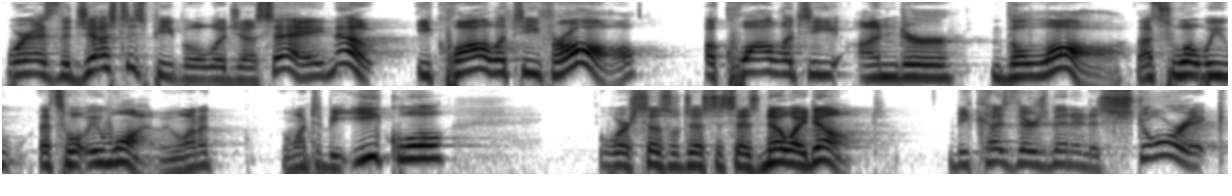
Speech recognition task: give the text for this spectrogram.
Whereas the justice people would just say, no, equality for all, equality under the law. That's what we that's what we want. We want to we want to be equal. Where social justice says, no, I don't, because there's been an historic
